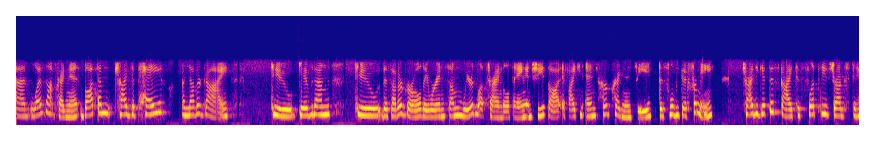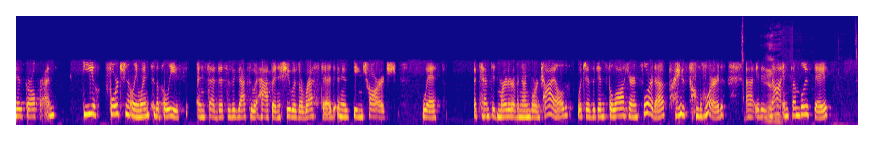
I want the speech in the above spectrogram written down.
And was not pregnant, bought them, tried to pay another guy to give them to this other girl. They were in some weird love triangle thing, and she thought if I can end her pregnancy, this will be good for me. Tried to get this guy to slip these drugs to his girlfriend. He fortunately went to the police and said this is exactly what happened. She was arrested and is being charged with attempted murder of an unborn child, which is against the law here in Florida. Praise the Lord. Uh, it is yeah. not in some blue states.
